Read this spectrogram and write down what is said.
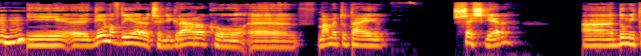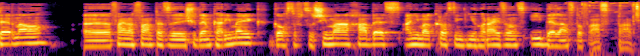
Mhm. I e, Game of the Year, czyli gra roku. E, mamy tutaj sześć gier. Doom Eternal, E, Final Fantasy VII Remake, Ghost of Tsushima, Hades, Animal Crossing New Horizons i The Last of Us Part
